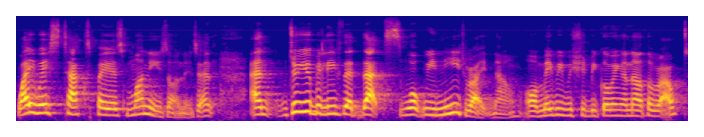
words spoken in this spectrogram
why waste taxpayers' monies on it? And, and do you believe that that's what we need right now? Or maybe we should be going another route?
